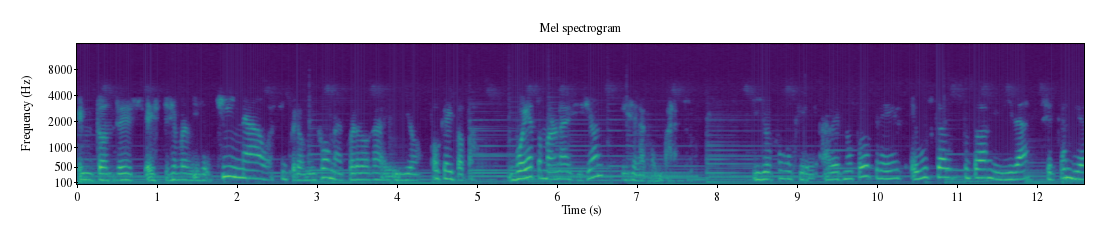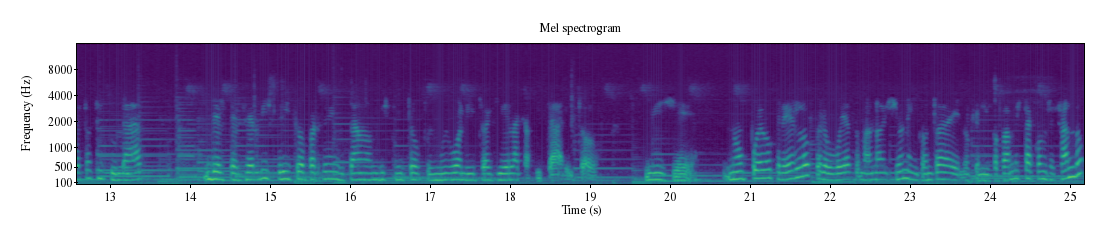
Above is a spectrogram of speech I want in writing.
Entonces, este, siempre me dice China o así, pero me dijo, me acuerdo Gaby, y yo, ok papá, voy a tomar una decisión y se la comparto. Y yo como que, a ver, no puedo creer, he buscado toda mi vida ser candidato a titular, del tercer distrito, aparte me invitaron a un distrito pues muy bonito aquí de la capital y todo. Y dije, no puedo creerlo, pero voy a tomar una decisión en contra de lo que mi papá me está aconsejando.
